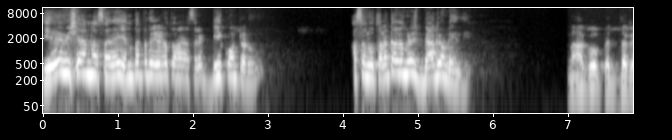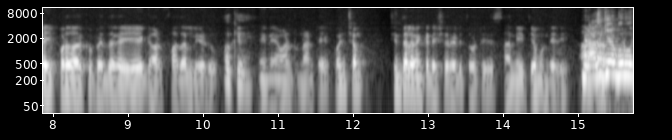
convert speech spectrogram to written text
ఏ విషయాన్నా సరే ఎంత పెద్ద లీడర్తో అయినా సరే ఢీ కొంటాడు అసలు తడకా వెంకటేష్ బ్యాక్గ్రౌండ్ ఏంది? నాకు పెద్దగా ఇప్పటి వరకు పెద్దగా ఏ గాడ్ ఫాదర్ లేడు. ఓకే. నేనేమంటున్నా అంటే కొంచెం చింతల వెంకటేశ్వర రెడ్డి తోటి సాన్నిహిత్యం ఉండేది. రాజకీయ గురువు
